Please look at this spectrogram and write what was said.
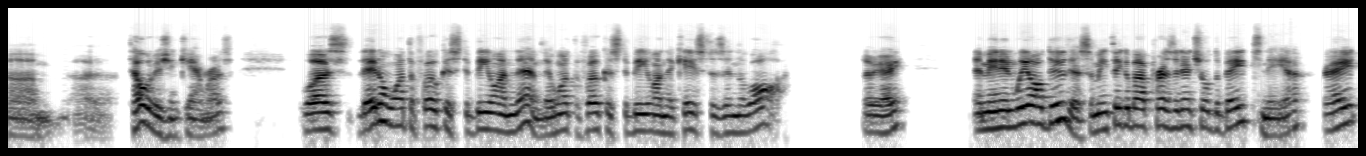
um, uh, television cameras, was they don't want the focus to be on them. They want the focus to be on the cases in the law. Okay? I mean, and we all do this. I mean, think about presidential debates, Nia, right?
